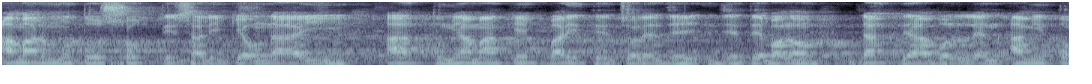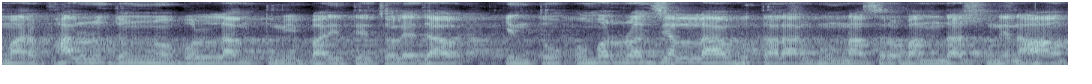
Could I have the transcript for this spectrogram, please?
আমার মতো শক্তিশালী কেউ নাই। আর তুমি আমাকে বাড়িতে চলে যেতে বলো। ডাক দেয়া বললেন, আমি তোমার ভালোর জন্য বললাম, তুমি বাড়িতে চলে যাও। কিন্তু উমর রাজিয়াল্লাহু তাআলাহু নাসর বান্দা শুনে নাও।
